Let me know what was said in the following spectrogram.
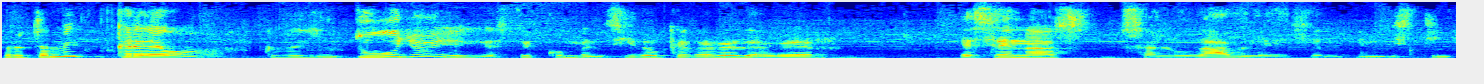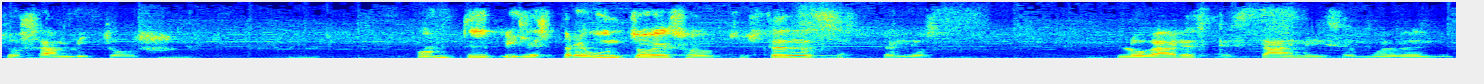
pero también creo, intuyo y estoy convencido que debe de haber escenas saludables en, distintos ámbitos. Y les pregunto eso, ustedes en los lugares que están y se mueven,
